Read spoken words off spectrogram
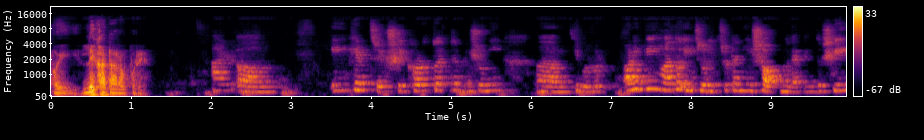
ওই লেখাটার উপরে। আর এই ক্ষেত্রে শেখর তো একটা ভীষণই কি বলব, অনেকেই হয়তো এই চরিত্রটা নিয়ে স্বপ্ন দেখেন, তো সেই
